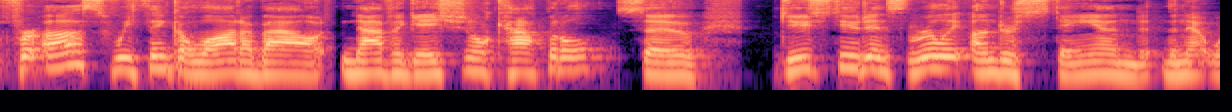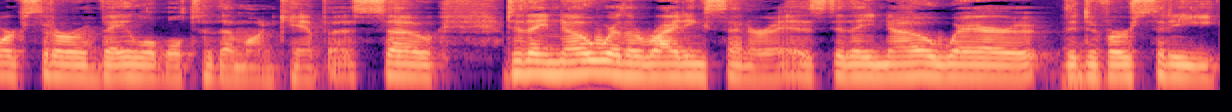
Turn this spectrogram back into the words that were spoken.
For us, we think a lot about navigational capital. So do students really understand the networks that are available to them on campus? So, do they know where the writing center is? Do they know where the diversity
